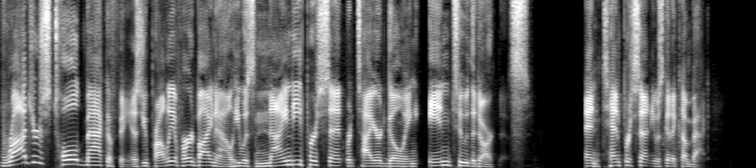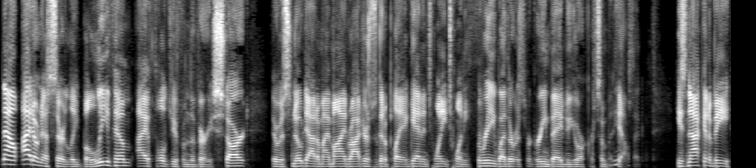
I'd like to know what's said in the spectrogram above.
Rodgers told McAfee, as you probably have heard by now, he was 90% retired going into the darkness and 10% he was going to come back. Now, I don't necessarily believe him. I have told you from the very start, there was no doubt in my mind Rodgers was going to play again in 2023, whether it was for Green Bay, New York, or somebody else. He's not going to be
